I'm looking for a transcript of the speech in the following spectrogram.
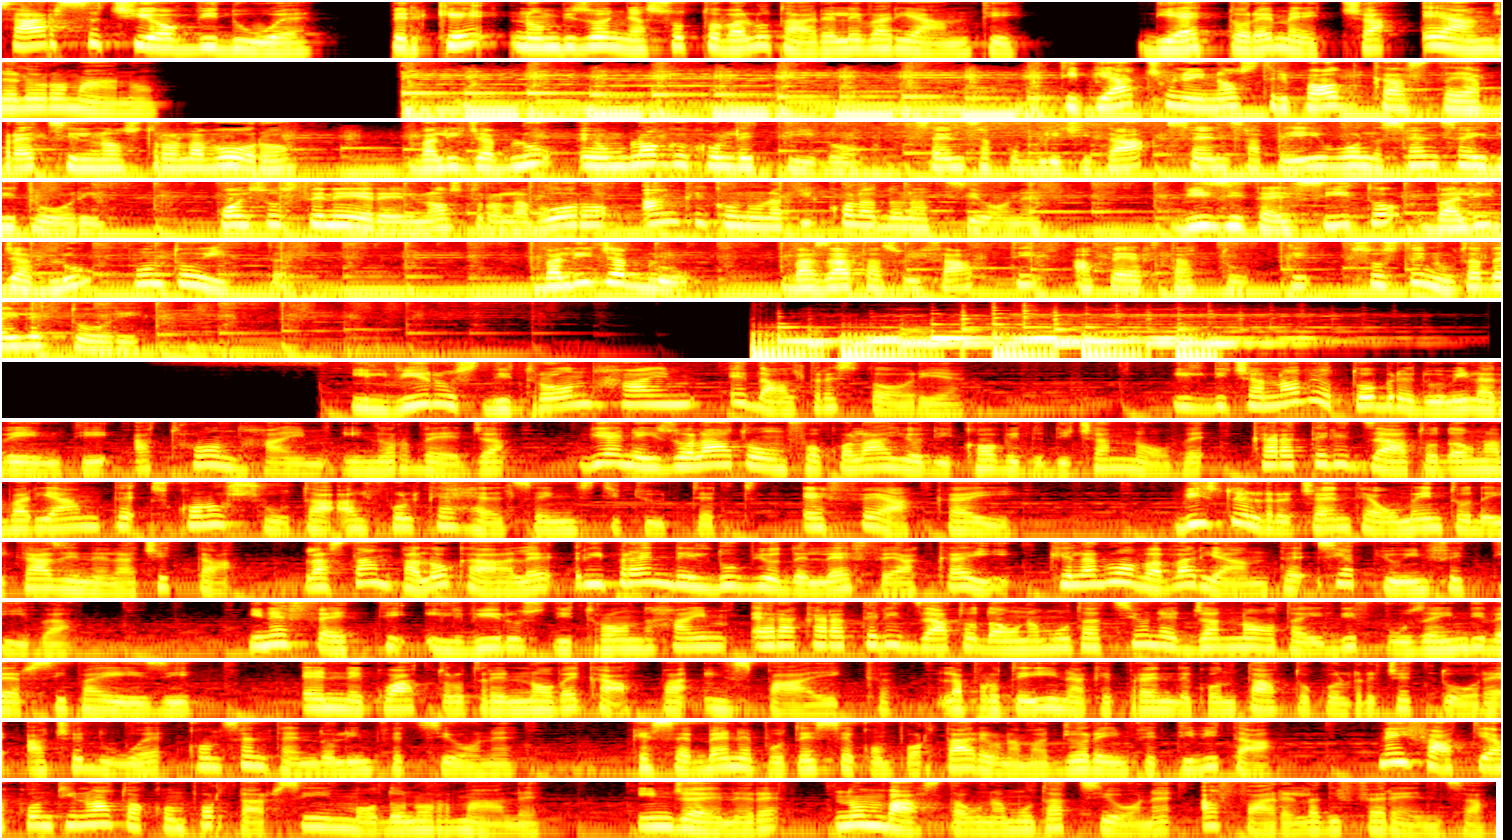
SARS-CoV-2 perché non bisogna sottovalutare le varianti di Ettore Meccia e Angelo Romano. Ti piacciono i nostri podcast e apprezzi il nostro lavoro? Valigia Blu è un blog collettivo, senza pubblicità, senza paywall, senza editori. Puoi sostenere il nostro lavoro anche con una piccola donazione. Visita il sito valigiablu.it. Valigia Blu, basata sui fatti, aperta a tutti, sostenuta dai lettori. Il virus di Trondheim ed altre storie. Il 19 ottobre 2020 a Trondheim, in Norvegia, viene isolato un focolaio di Covid-19 caratterizzato da una variante sconosciuta al Folkehelseinstituttet, FHI. Visto il recente aumento dei casi nella città, la stampa locale riprende il dubbio dell'FHI che la nuova variante sia più infettiva. In effetti, il virus di Trondheim era caratterizzato da una mutazione già nota e diffusa in diversi paesi, N439K in spike, la proteina che prende contatto col recettore AC2 consentendo l'infezione, che sebbene potesse comportare una maggiore infettività, nei fatti ha continuato a comportarsi in modo normale. In genere, non basta una mutazione a fare la differenza.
